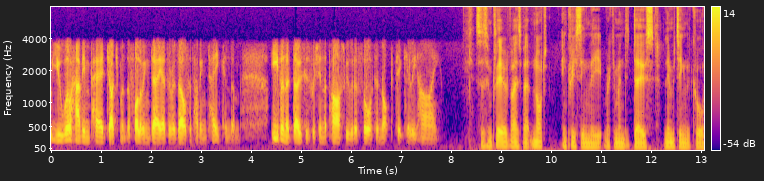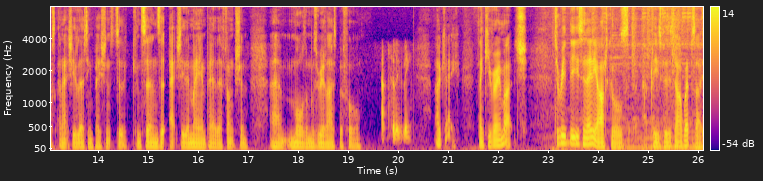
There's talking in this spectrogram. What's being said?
you will have impaired judgment the following day as a result of having taken them, even at doses which in the past we would have thought are not particularly high. So, some clear advice about not increasing the recommended dose, limiting the course, and actually alerting patients to the concerns that actually they may impair their function um, more than was realised before. Absolutely. Okay, thank you very much. To read these and any articles, uh, please visit our website,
